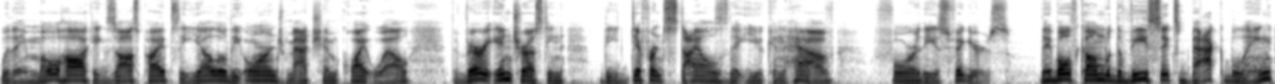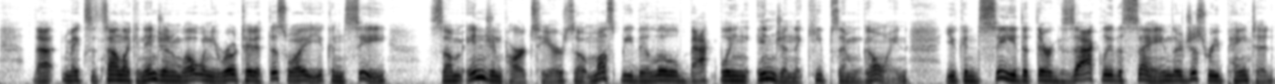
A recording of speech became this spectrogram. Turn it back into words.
with a mohawk, exhaust pipes, the yellow, the orange match him quite well. Very interesting, the different styles that you can have for these figures. They both come with the V6 back bling. That makes it sound like an engine. Well, when you rotate it this way, you can see some engine parts here, so it must be the little back bling engine that keeps them going. You can see that they're exactly the same, they're just repainted.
